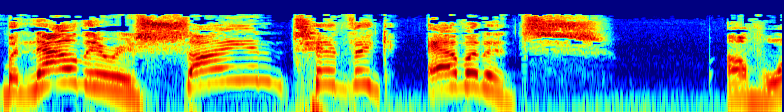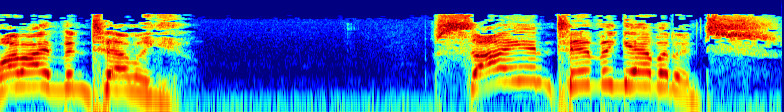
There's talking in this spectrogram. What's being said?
But now there is scientific evidence of what I've been telling you. Scientific evidence.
